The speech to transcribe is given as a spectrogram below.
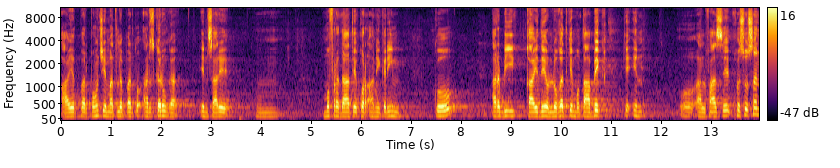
آیت پر پہنچے مطلب پر تو عرض کروں گا ان سارے مفردات قرآن کریم کو عربی قاعدے اور لغت کے مطابق کہ ان الفاظ سے، خصوصاً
